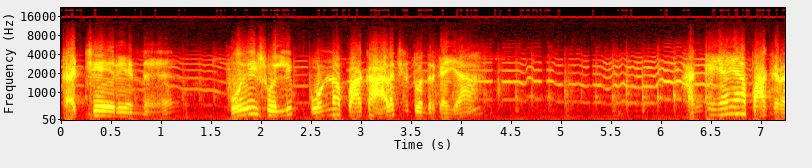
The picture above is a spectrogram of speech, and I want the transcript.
கச்சேரின்னு பொய் சொல்லி பொண்ணை பார்க்க அழைச்சிட்டு வந்திருக்கேன் ஐயா அங்க ஏன் பாக்குற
